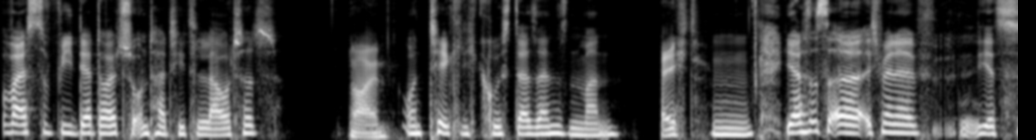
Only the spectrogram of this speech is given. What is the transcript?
Weißt du, wie der deutsche Untertitel lautet? nein. Und täglich grüßt der Sensenmann. Echt? Hm. Ja, das ist, äh, ich meine, jetzt,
